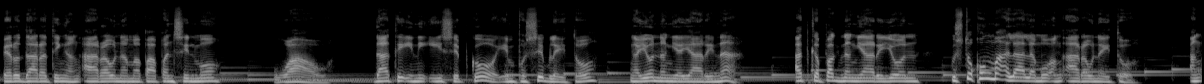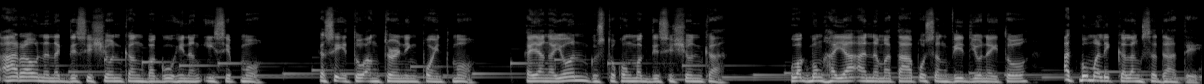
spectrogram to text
Pero darating ang araw na mapapansin mo, wow, dati iniisip ko imposible ito, ngayon nangyayari na. At kapag nangyari yon, gusto kong maalala mo ang araw na ito. Ang araw na nagdesisyon kang baguhin ang isip mo. Kasi ito ang turning point mo. Kaya ngayon gusto kong magdesisyon ka. Huwag mong hayaan na matapos ang video na ito at bumalik ka lang sa dati.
